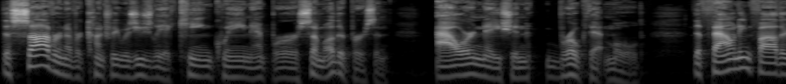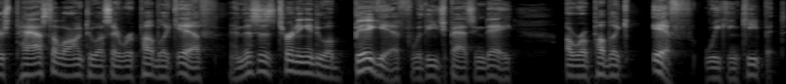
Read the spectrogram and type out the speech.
the sovereign of a country was usually a king, queen, emperor, or some other person. Our nation broke that mold. The founding fathers passed along to us a republic if, and this is turning into a big if with each passing day, a republic if we can keep it.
